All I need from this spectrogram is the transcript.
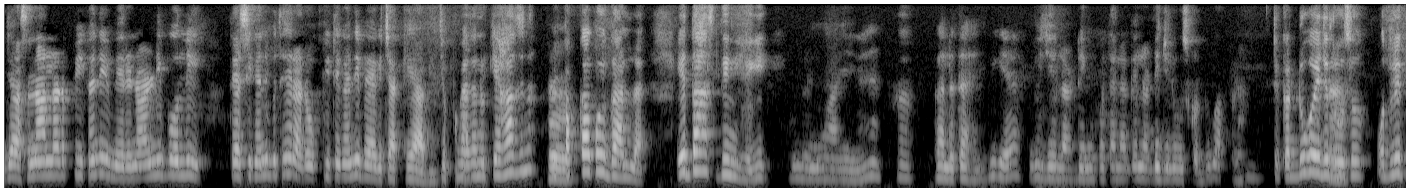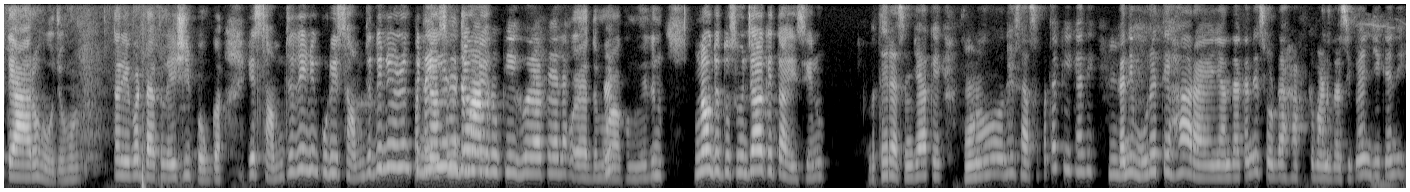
ਜਸ ਨਾਲ ਲੜ ਪਈ ਕਹਿੰਦੀ ਮੇਰੇ ਨਾਲ ਨਹੀਂ ਬੋਲੀ। ਤੇ ਅਸੀਂ ਕਹਿੰਦੀ ਬਥੇਰਾ ਰੋਕੀ ਤੇ ਕਹਿੰਦੀ ਬੈਗ ਚੱਕ ਕੇ ਆ ਗਈ ਚੁੱਪ ਮੈਂ ਤੈਨੂੰ ਕਿਹਾ ਸੀ ਨਾ ਵੀ। ਪੱਕਾ ਕੋਈ ਗੱਲ ਹੈ ਇਹ ਦੱਸਦੀ ਨਹੀਂ ਹੈਗੀ। ਮੈਨੂੰ ਆਏ ਹੈ। ਗੱਲ ਤਾਂ ਹੈਗੀ ਹੈ ਵੀ ਜੇ ਲਾਡੀ ਨੂੰ ਪਤਾ ਲੱਗੇ ਲਾਡੀ ਜਲੂਸ ਕੱਢੂਗਾ ਆਪਣਾ। ਤੇ ਕੱਢੂਗਾ ਇਹ ਜਲੂਸ ਉਹਦੇ ਲਈ ਤਿਆਰ ਹੋ ਜਾ ਹੁਣ। ਤੇਰੇ ਵੱਡਾ ਕਲੇਸ਼ ਹੀ ਪਊਗਾ। ਇਹ ਸਮਝਦੀ ਨਹੀਂ ਕੁੜੀ ਸਮਝਦੀ ਨਹੀਂ ਉਹਨੇ ਕਿੰਨਾ ਦਿਮਾਗ ਸਮਝਾਉਣਾ। ਨੂੰ ਕੀ ਹੋਇਆ ਪਿਆ ਹੋਇਆ ਦਿਮਾਗ ਨੂੰ ਇਹਦੇ ਨੂੰ। ਨਾ ਉਹਦੇ ਤੂੰ ਸਮਝਾ ਕੇ ਤਾਈ ਸੀ ਇਹਨੂੰ। ਬਥੇਰਾ ਸਮਝਾ ਕੇ ਹੁਣ ਉਹ ਉਹਦੀ ਸੱਸ ਪਤਾ ਕੀ ਕਹਿੰਦੀ। ਕਹਿੰਦੀ ਮੂਰੇ ਤਿਉਹਾਰ ਆਇਆ ਜਾਂਦਾ ਕਹਿੰਦੀ ਤੁਹਾਡਾ ਹੱਕ ਬਣਦਾ ਸੀ ਭੈਣ ਜੀ ਕਹਿੰਦੀ।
